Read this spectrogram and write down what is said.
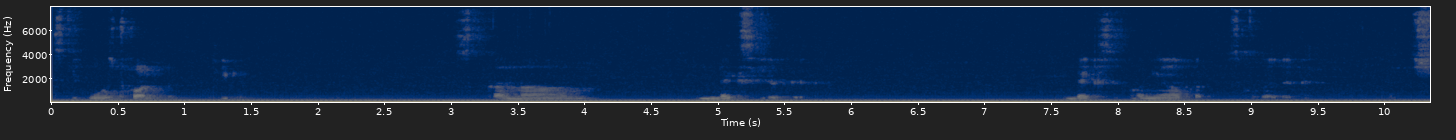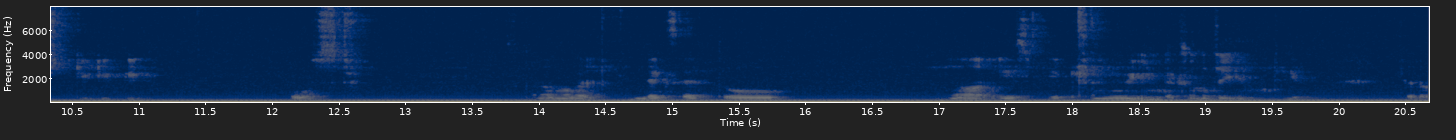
इसकी पोस्ट कॉल ठीक है? इसका नाम इंडेक्स ही रख हैं। इंडेक्स और यहाँ पर इसको कर देते हैं H T T P post नाम अगर इंडेक्स है तो यहाँ इस एप्लीकेशन में भी इंडेक्स होना चाहिए। ठीक है चलो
